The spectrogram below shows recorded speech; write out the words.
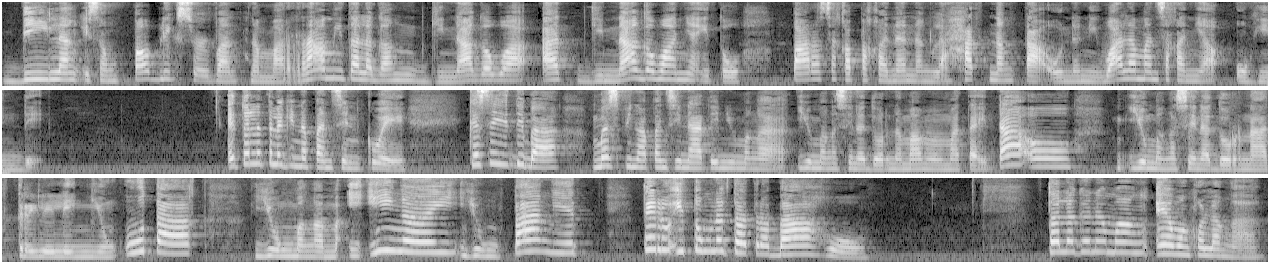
bilang isang public servant na marami talagang ginagawa at ginagawa niya ito para sa kapakanan ng lahat ng tao na niwala man sa kanya o hindi. Ito lang talaga napansin ko eh. Kasi 'di ba, mas pinapansin natin yung mga yung mga senador na mamamatay tao, yung mga senador na trililing yung utak, yung mga maiingay, yung pangit. Pero itong nagtatrabaho, talaga namang ewan ko lang ah.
